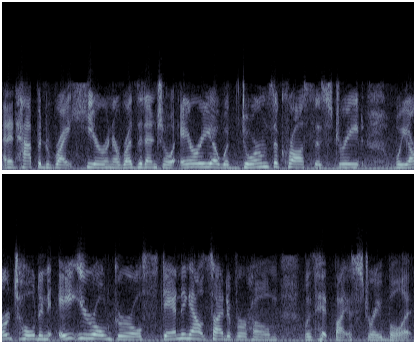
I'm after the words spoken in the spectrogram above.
and it happened right here in a residential area with dorms across the street. We are told an eight-year-old girl standing outside of her home was hit by a stray bullet.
